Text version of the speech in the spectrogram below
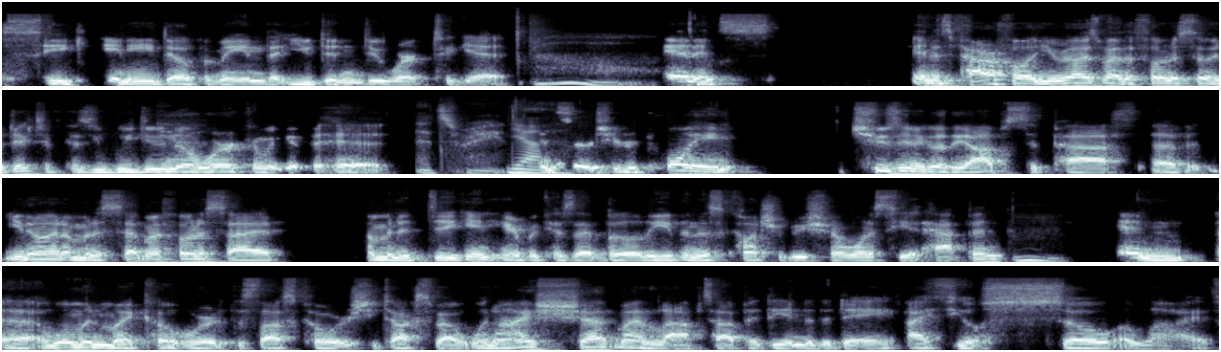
seek any dopamine that you didn't do work to get Oh, and it's and it's powerful and you realize why the phone is so addictive because we do no work and we get the hit that's right. Yeah. and so to your point, choosing to go the opposite path of, you know what, I'm going to set my phone aside. I'm going to dig in here because I believe in this contribution. I want to see it happen. Mm. And uh, a woman in my cohort, this last cohort, she talks about when I shut my laptop at the end of the day, I feel so alive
